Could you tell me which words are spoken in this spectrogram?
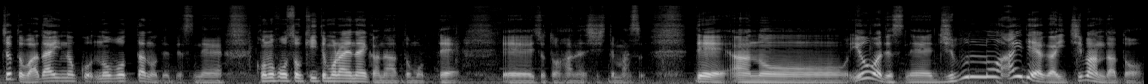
ちょっと話題のこ上ったのでですねこの放送聞いてもらえないかなと思って、えー、ちょっとお話ししてます。であの要はですね自分のアイデアが一番だと、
